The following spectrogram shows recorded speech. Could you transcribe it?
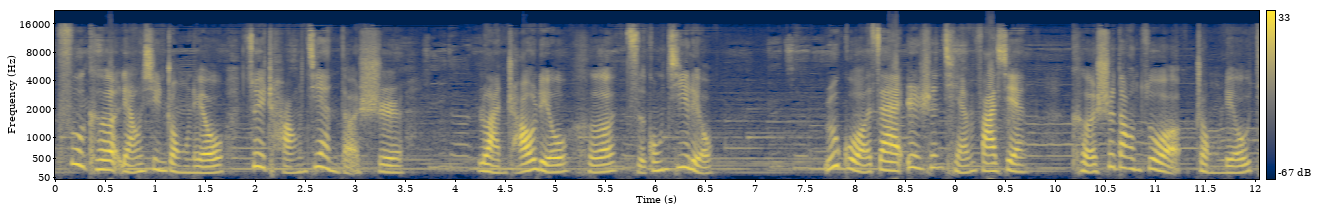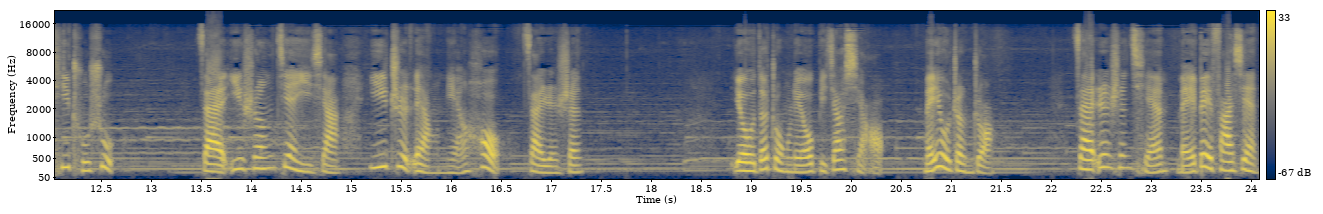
妇科良性肿瘤最常见的是卵巢瘤和子宫肌瘤。如果在妊娠前发现，可适当做肿瘤剔除术，在医生建议下一至两年后再妊娠。有的肿瘤比较小，没有症状，在妊娠前没被发现。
